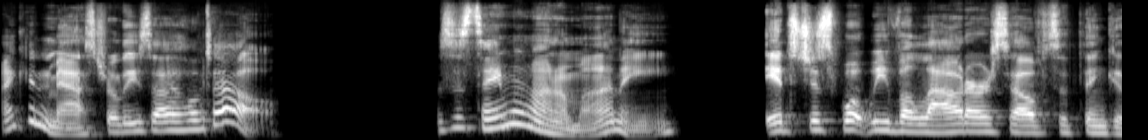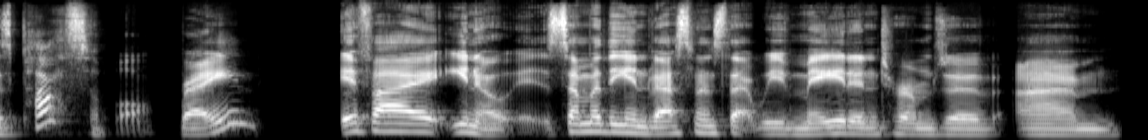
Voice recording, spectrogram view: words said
I can master lease a hotel. It's the same amount of money. It's just what we've allowed ourselves to think is possible, right? If I, you know, some of the investments that we've made in terms of, um,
